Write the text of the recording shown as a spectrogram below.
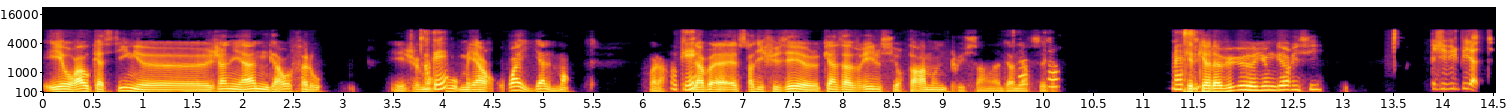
et aura au casting euh, Jeanne et Anne Garofalo. Et je m'en fous, mais royalement. Voilà. Ok. Là, bah, elle sera diffusée euh, le 15 avril sur Paramount Plus, hein, la dernière saison. Merci. Quelqu'un l'a vu euh, Younger ici? J'ai vu le pilote.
